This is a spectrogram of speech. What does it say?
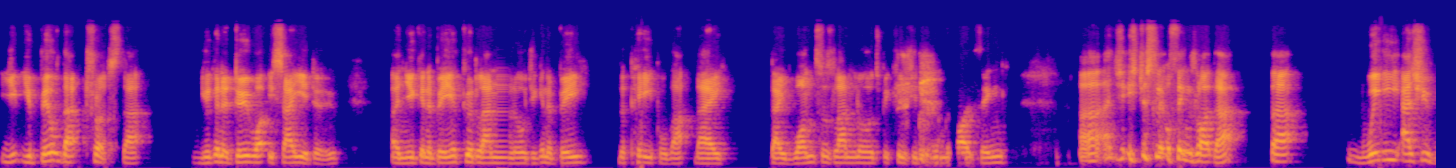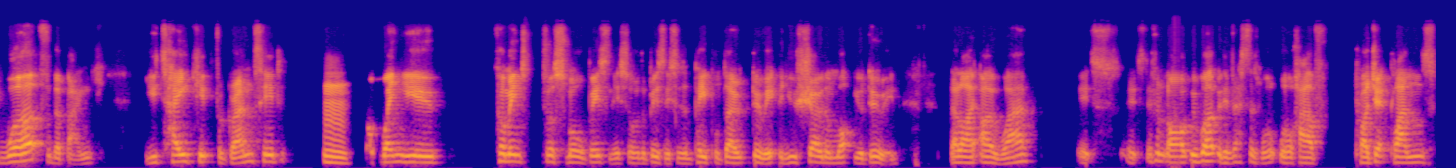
you, you build that trust that you're going to do what you say you do and you're going to be a good landlord. You're going to be the people that they they want as landlords because you're doing the right thing. Uh, it's just little things like that that we, as you've worked for the bank, you take it for granted. Mm. When you come into a small business or the businesses and people don't do it, and you show them what you're doing, they're like, "Oh wow, it's it's different." Like we work with investors, we'll, we'll have project plans.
